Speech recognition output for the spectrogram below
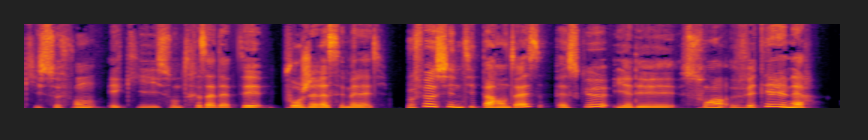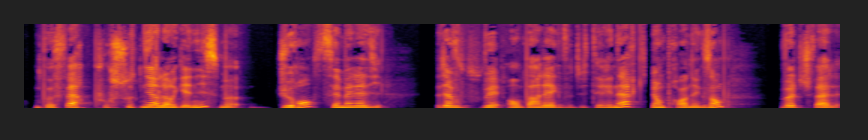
qui se font et qui sont très adaptées pour gérer ces maladies. Je vous fais aussi une petite parenthèse parce qu'il y a des soins vétérinaires qu'on peut faire pour soutenir l'organisme durant ces maladies. C'est-à-dire vous pouvez en parler avec votre vétérinaire qui en prend un exemple. Votre cheval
